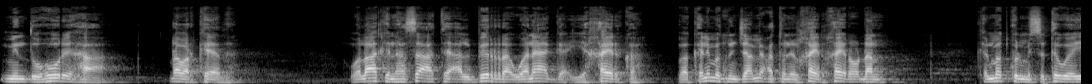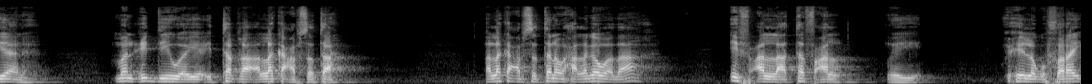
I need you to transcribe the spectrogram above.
min duhuurihaa dhabarkeeda walaakin hase atee albira wanaagga iyo khayrka. Waa kalimatun jaamicatun lilkhayr khayr oo dhan. Kelmad kulmisato weeyaane man ciddii weeye ittaqaa alla ka cabsata. Alla ka cabsatana waxaa laga wadaa ifcal laa tafcal weeye wixii lagu faray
